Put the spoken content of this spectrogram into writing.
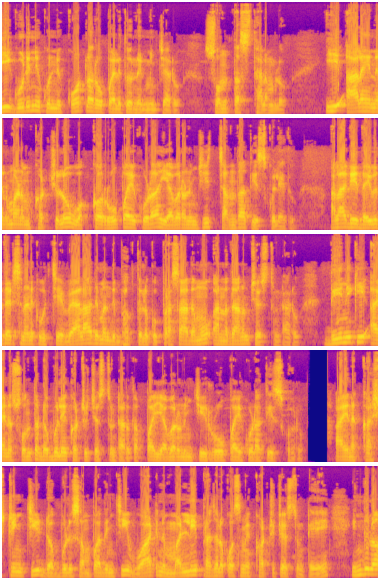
ఈ గుడిని కొన్ని కోట్ల రూపాయలతో నిర్మించారు సొంత స్థలంలో. ఈ ఆలయ నిర్మాణం ఖర్చులో ఒక్క రూపాయి కూడా ఎవరి నుంచి చందా తీసుకోలేదు. అలాగే దైవ దర్శనానికి వచ్చే వేలాది మంది భక్తులకు ప్రసాదము అన్నదానం చేస్తుంటారు. దీనికి ఆయన సొంత డబ్బులే ఖర్చు చేస్తుంటారు తప్ప ఎవరి నుంచి రూపాయి కూడా తీసుకోరు. ఆయన కష్టించి డబ్బులు సంపాదించి వాటిని మళ్ళీ ప్రజల కోసమే ఖర్చు చేస్తుంటే ఇందులో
